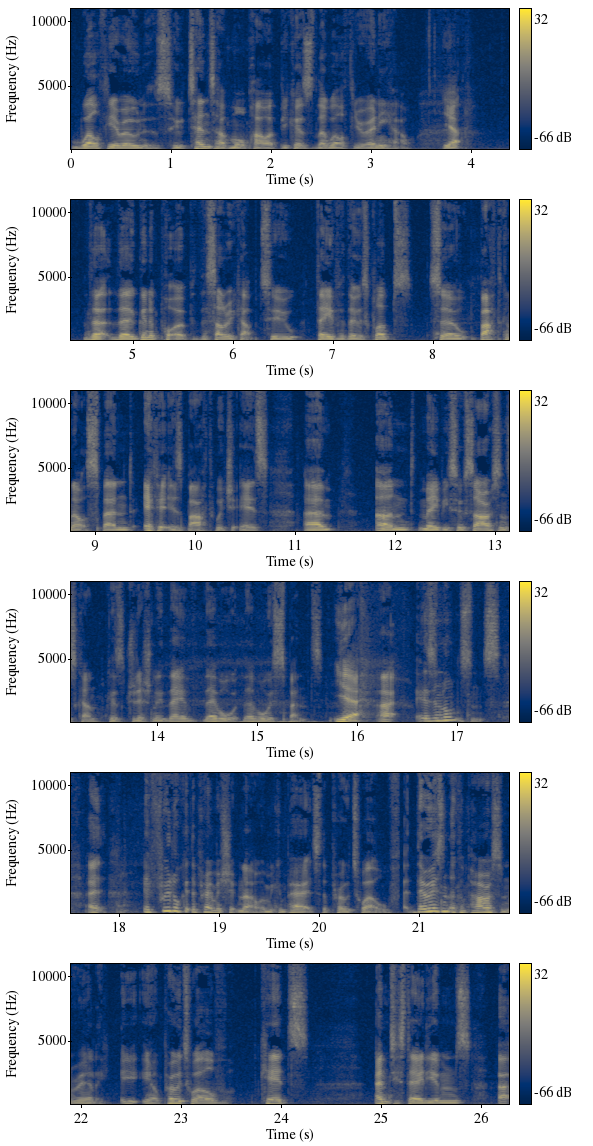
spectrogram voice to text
wealthier owners who tend to have more power because they're wealthier anyhow. Yeah. That they're going to put up the salary cap to favour those clubs. So Bath can outspend if it is Bath, which it is, um, and maybe so Saracens can because traditionally they've they've always, they've always spent. Yeah. Uh, it's a nonsense. Uh, if we look at the Premiership now and we compare it to the Pro 12, there isn't a comparison really. You, you know, Pro 12, kids, empty stadiums. Uh,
